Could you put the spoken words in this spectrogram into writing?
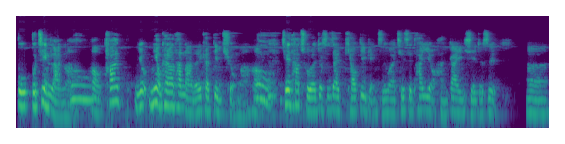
不不尽然啦。嗯哦，他你有你有看到他拿着一颗地球吗？哈、嗯其实他除了就是在挑地点之外，其实他也有涵盖一些，就是呃，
